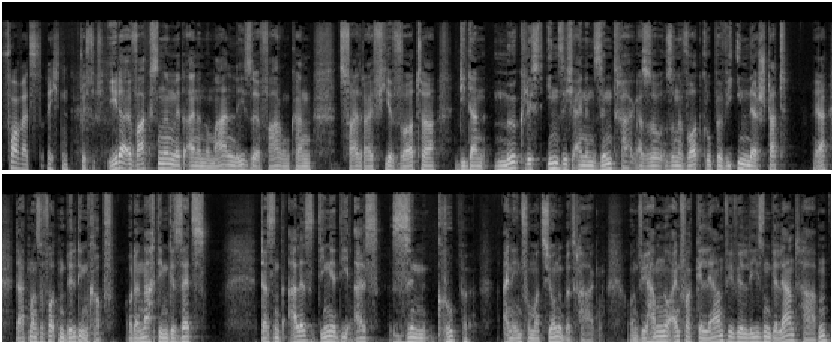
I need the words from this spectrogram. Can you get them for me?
vorwärts richten. Richtig. Jeder Erwachsene mit einer normalen Leseerfahrung kann zwei, drei, vier Wörter, die dann möglichst in sich einen Sinn tragen. Also so, eine Wortgruppe wie in der Stadt, ja, da hat man sofort ein Bild im Kopf. Oder nach dem Gesetz. Das sind alles Dinge, die als Sinngruppe eine Information übertragen. Und wir haben nur einfach gelernt, wie wir lesen gelernt haben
